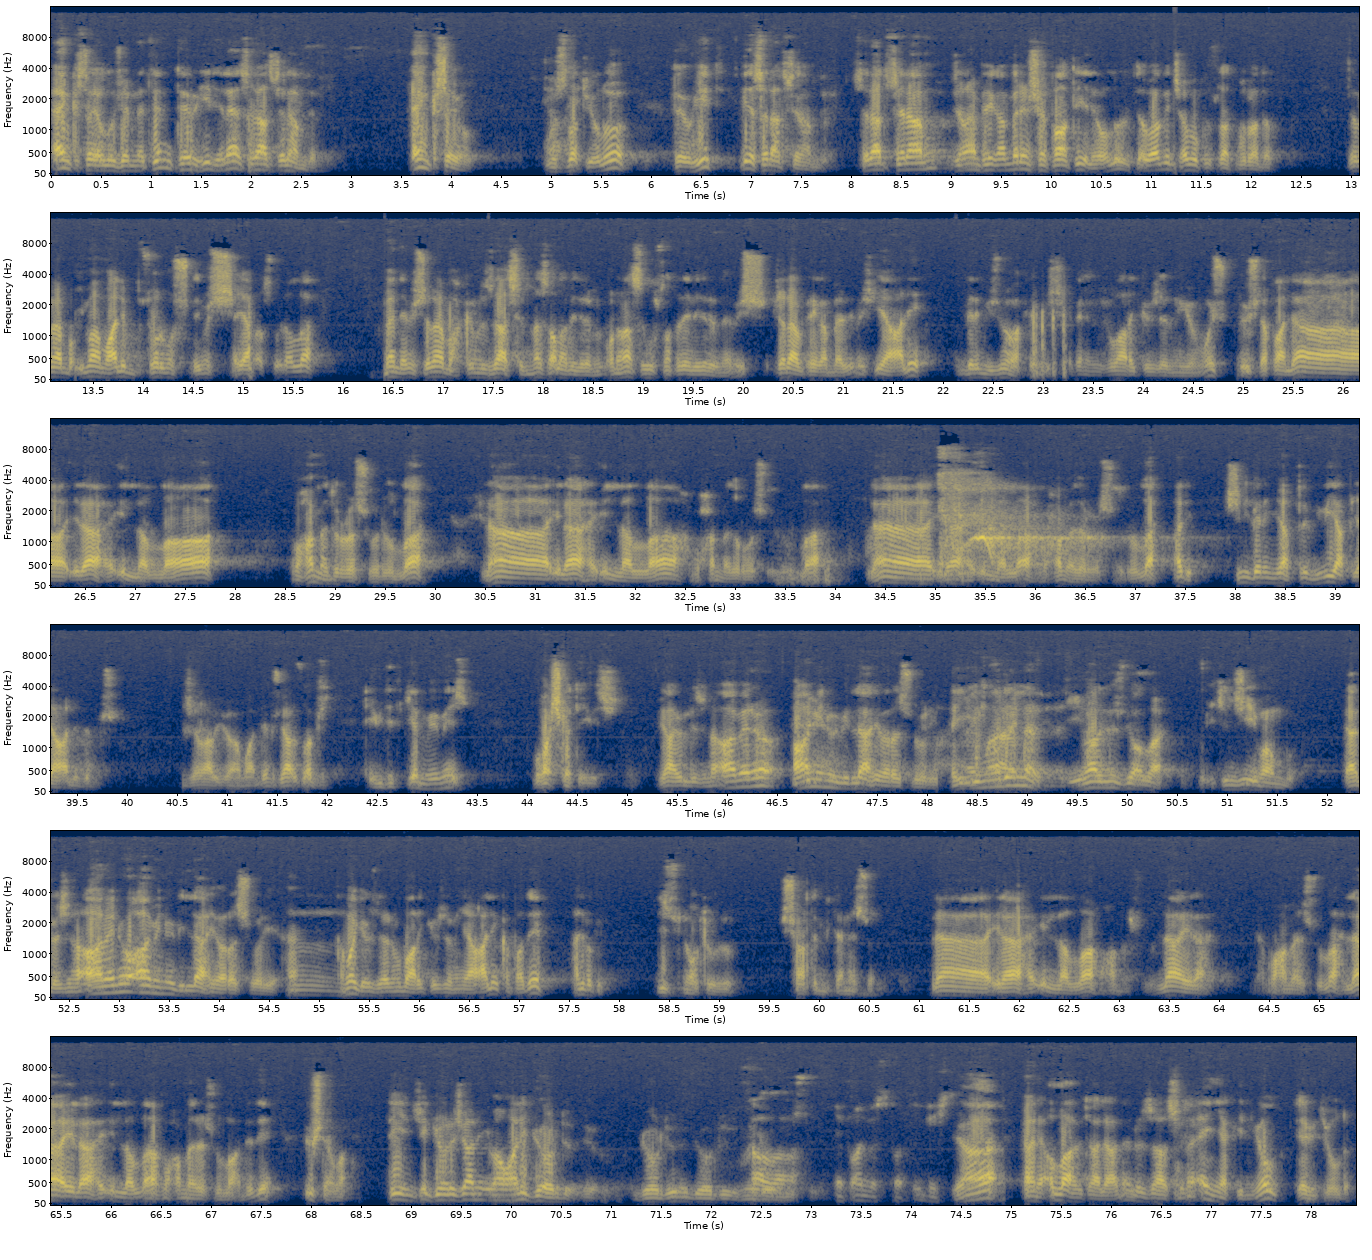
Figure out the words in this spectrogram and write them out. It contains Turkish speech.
En kısa yolu cennetin tevhid ile salatü selamdır. En kısa yol. Muslat yolu tevhid bir de salatü selamdır. Salatü selam Cenab-ı Peygamber'in şefaatiyle olur. Devamı çabuk uslat burada. Cenab-ı İmam Ali sormuş demiş ya Resulallah ben demiş Cenab-ı Hakk'ın rızasını nasıl alabilirim? Ona nasıl uslat edebilirim demiş. Cenab-ı Peygamber demiş ya Ali benim yüzüme bak demiş. Benim mübarek gözlerini yummuş. Üç defa la ilahe illallah Muhammedur Resulullah La ilahe illallah Muhammedur Resulullah La ilahe illallah Muhammedur Resulullah Hadi şimdi benim yaptığım gibi yap ya Ali demiş. Cenab-ı Ali demiş ya Resulallah biz tevhid etken mühimmiyiz. Bu başka tevhid. Ya eyyühellezine amenu, aminu billahi ve resulü. Ey iman edenler, iman ediniz diyor Allah. Bu ikinci iman bu. Ya eyyühellezine amenu, aminu billahi ve resulü. Ha? Kapa gözlerini, mübarek gözlerini ya Ali kapadı. Hadi bakın. Üstüne oturdu. Şartın bir tanesi. La ilahe illallah Muhammed Resulullah. La ilahe Muhammed Resulullah. La ilahe illallah Muhammed Resulullah dedi. Üç defa. Deyince göreceğini İmam Ali gördü diyor. Gördüğünü gördüğünü. Allah. Efal ve sıfatı geçti. Ya yani Allahü Teala'nın rızasına en yakın yol tevhid yoldur.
